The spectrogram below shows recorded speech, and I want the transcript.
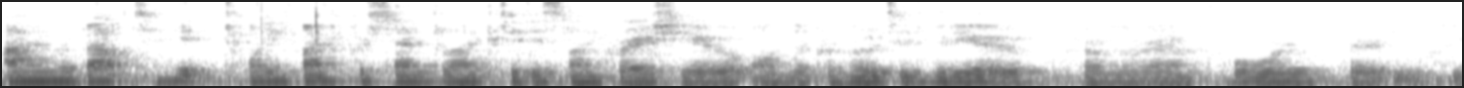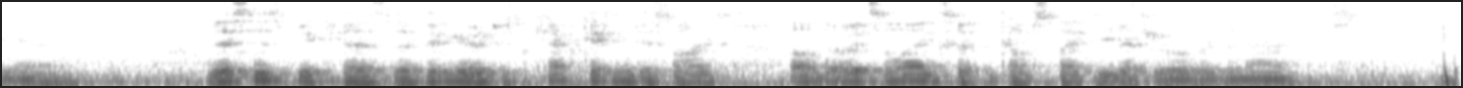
I'm about to hit 25% like to dislike ratio on the promoted video from around 4.30pm. This is because the video just kept getting dislikes, although its likes have become slightly better.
